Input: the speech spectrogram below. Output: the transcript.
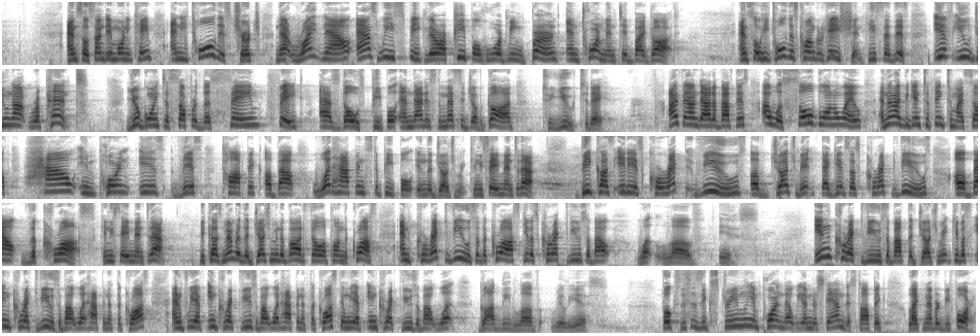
And so Sunday morning came, and he told his church that right now, as we speak, there are people who are being burned and tormented by God. And so he told this congregation, he said this if you do not repent, you're going to suffer the same fate as those people, and that is the message of God to you today. I found out about this. I was so blown away. And then I began to think to myself, how important is this topic about what happens to people in the judgment? Can you say amen to that? Because it is correct views of judgment that gives us correct views about the cross. Can you say amen to that? Because remember, the judgment of God fell upon the cross, and correct views of the cross give us correct views about what love is incorrect views about the judgment give us incorrect views about what happened at the cross. And if we have incorrect views about what happened at the cross, then we have incorrect views about what godly love really is. Folks, this is extremely important that we understand this topic like never before.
